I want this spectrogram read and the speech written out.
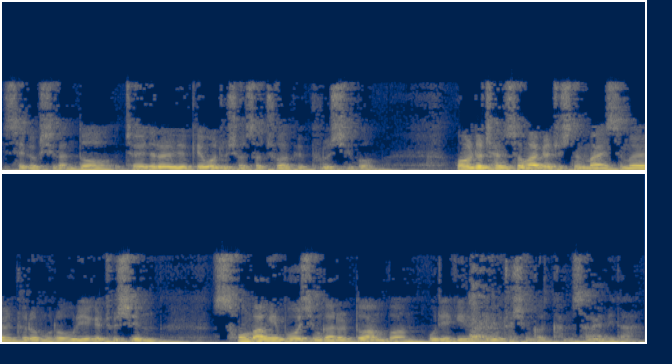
이 새벽 시간도 저희들을 깨워 주셔서 주 앞에 부르시고 오늘도 찬송하며 주시는 말씀을 들음으로 우리에게 주신 소망이 무엇인가를 또 한번 우리에게 일깨워 주신 것 감사합니다.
